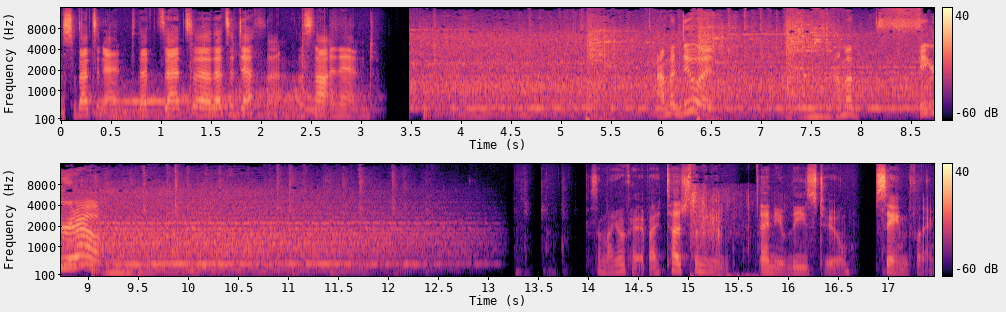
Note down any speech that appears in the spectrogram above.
Yeah, so that's an end. That's that's a that's a death then. That's not an end. I'm gonna do it. I'm gonna figure it out. Cause I'm like, okay, if I touch them in any of these two, same thing.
